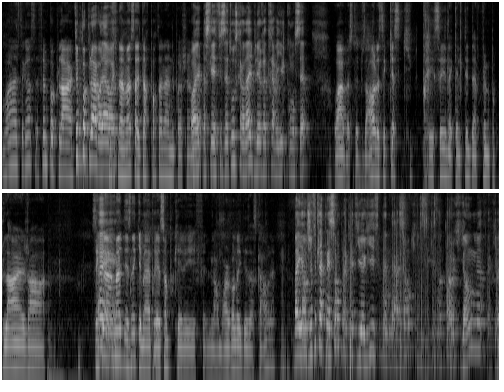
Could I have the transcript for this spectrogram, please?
Ouais, c'était quoi? C'est film populaire. Film populaire, voilà, ouais. Finalement, ça a été reporté l'année prochaine. Ouais, parce qu'elle faisait trop scandale, ils voulaient retravailler le concept. Ouais, parce que c'était bizarre, là. C'est qu'est-ce qui précise la qualité d'un film populaire, genre. C'est Hey. clairement Disney qui mis la pression pour que les leur Marvel avec des Oscars, là. Ben, ils ont déjà fait la pression pour la catégorie film d'animation, qui c'est quasiment temps eux qui gagnent, là. Fait que, euh,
